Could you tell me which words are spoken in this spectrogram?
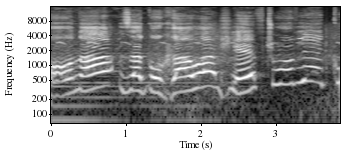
Ona zakochała się w człowieku.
